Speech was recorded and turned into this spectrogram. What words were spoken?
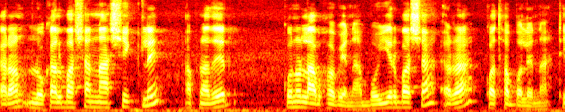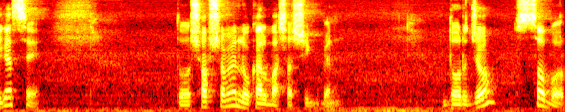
কারণ লোকাল ভাষা না শিখলে আপনাদের কোনো লাভ হবে না। বইয়ের ভাষা ওরা কথা বলে না, ঠিক আছে? তো সবসময় লোকাল ভাষা শিখবেন। ধৈর্য, সবর,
